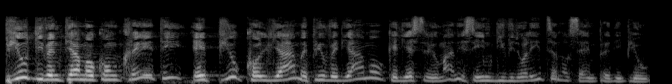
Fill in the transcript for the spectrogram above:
più diventiamo concreti e più cogliamo e più vediamo che gli esseri umani si individualizzano sempre di più.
